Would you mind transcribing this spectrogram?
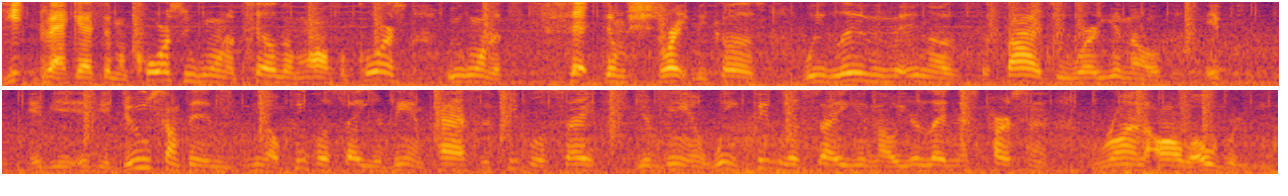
get back at them. Of course, we want to tell them off. Of course, we want to set them straight because we live in a society where, you know, if if you if you do something, you know, people say you're being passive. People say you're being weak. People say, you know, you're letting this person run all over you.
